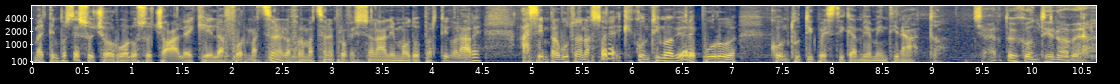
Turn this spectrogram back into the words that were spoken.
ma al tempo stesso c'è un ruolo sociale che la formazione, la formazione professionale in modo particolare ha sempre avuto nella storia e che continua a avere pur con tutti questi cambiamenti in atto. Certo che continua a avere.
